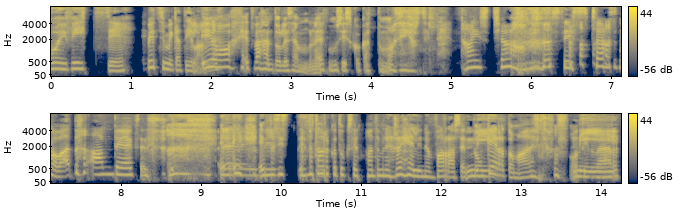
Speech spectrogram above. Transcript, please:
Voi vitsi. Vitsi mikä tilanne. Joo, että vähän tuli semmoinen, että mun sisko katsoi mua niin just silleen, nice job, sister. Sitten mä vaan, anteeksi. Et, ei, ei, Ei en mä siis, en mä tarkoituksena, että mä oon tämmöinen rehellinen varas, että Niin. kertomaan, että otin niin. väärät.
